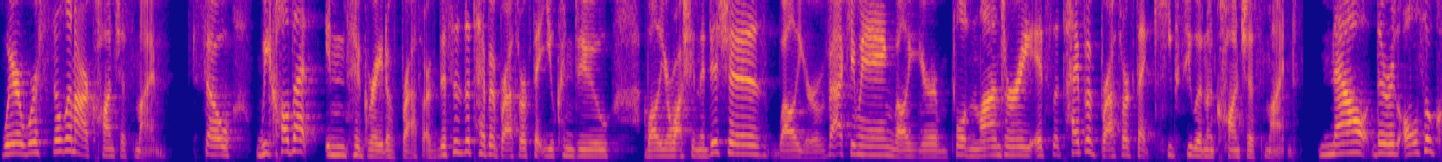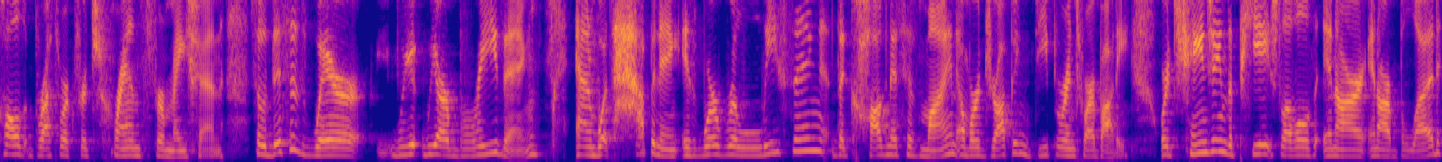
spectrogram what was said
where we're still in our conscious mind. So we call that integrative breath work. This is the type of breath work that you can do while you're washing the dishes, while you're vacuuming, while you're folding laundry. It's the type of breath work that keeps you in the conscious mind. Now, there is also called breathwork for transformation. So, this is where we, we are breathing, and what's happening is we're releasing the cognitive mind and we're dropping deeper into our body. We're changing the pH levels in our in our blood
